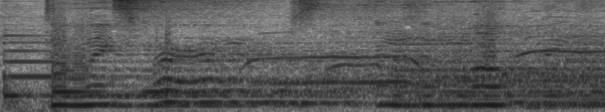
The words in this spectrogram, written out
The whispers and the moans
